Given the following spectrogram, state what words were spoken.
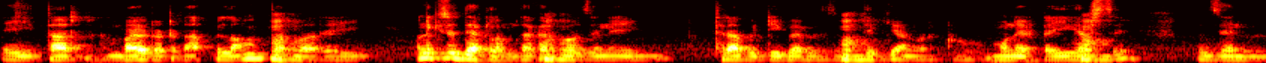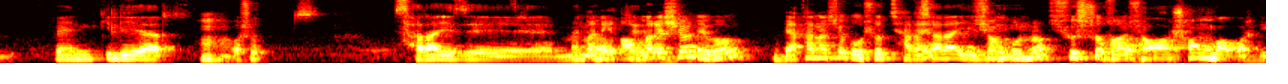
এই তার বায়োডাটাটা পেলাম। তারপর এই অনেক কিছু দেখলাম। দেখার পর যে এই থেরাপি হুম। দেখি আমার একটু মনে একটা ই আসছে যে পেন ক্লিয়ার। ওষুধ ছাড়াই যে মানে অপারেশন এবং ব্যথানাশক ওষুধ ছাড়াই সম্পূর্ণ সুস্থ হওয়া সম্ভব। আর কি।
